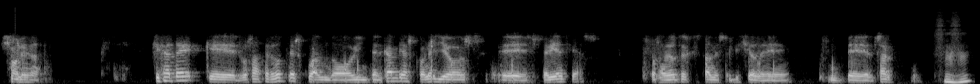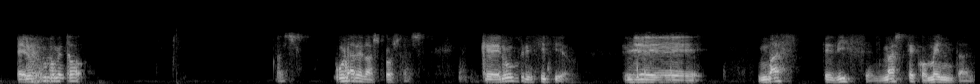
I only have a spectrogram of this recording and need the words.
Soledad. Fíjate que los sacerdotes, cuando intercambias con ellos eh, experiencias, los sacerdotes que están de servicio del de, SARCU, en un momento pues, una de las cosas que en un principio eh, más te dicen, más te comentan,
